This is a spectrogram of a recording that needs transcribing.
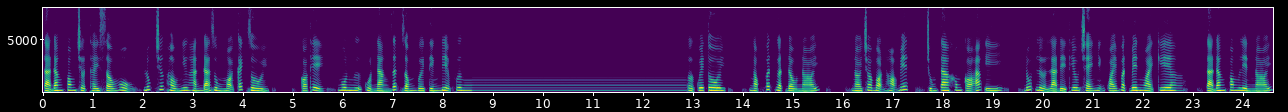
Tả Đăng Phong chợt thấy xấu hổ, lúc trước hầu như hắn đã dùng mọi cách rồi. Có thể, ngôn ngữ của nàng rất giống với tiếng địa phương. Ở quê tôi, Ngọc Phất gật đầu nói, nói cho bọn họ biết, chúng ta không có ác ý. Đốt lửa là để thiêu cháy những quái vật bên ngoài kia. Tả Đăng Phong liền nói,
